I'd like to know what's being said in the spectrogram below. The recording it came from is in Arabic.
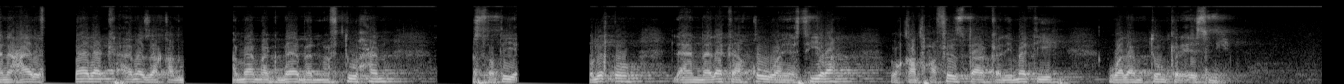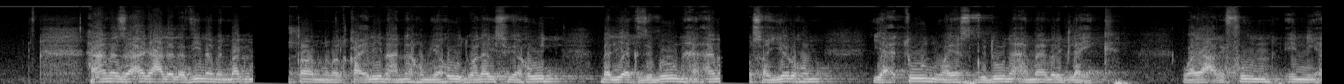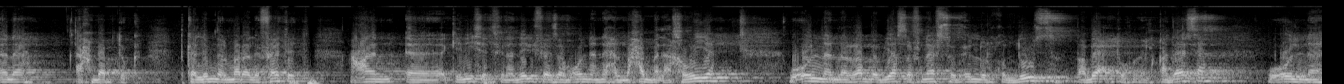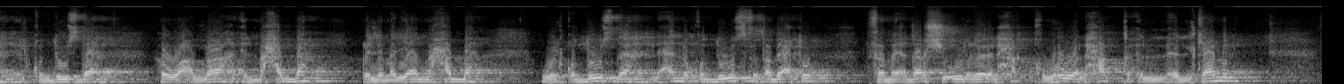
أنا عارف مالك أنا ذا قد أمامك بابا مفتوحا تستطيع تغلقه لأن لك قوة يسيرة وقد حفظت كلمتي ولم تنكر اسمي. هأنذا أجعل الذين من مجمع الشيطان من القائلين أنهم يهود وليسوا يهود بل يكذبون ها أنا أصيرهم يأتون ويسجدون أمام رجليك ويعرفون إني أنا أحببتك. تكلمنا المرة اللي فاتت عن كنيسة فيلادلفيا. زي ما قلنا إنها المحبة الأخوية وقلنا إن الرب بيصف نفسه بإنه القدوس طبيعته القداسة وقلنا القدوس ده هو الله المحبة اللي مليان محبة والقدوس ده لأنه قدوس في طبيعته فما يقدرش يقول غير الحق وهو الحق الكامل.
